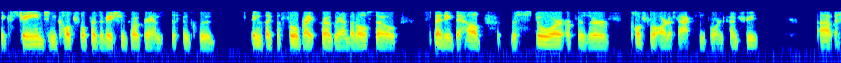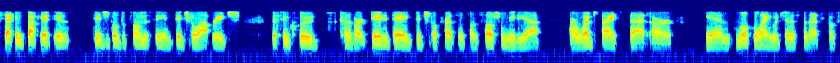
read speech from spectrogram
exchange and cultural preservation programs. This includes things like the Fulbright program, but also spending to help restore or preserve cultural artifacts in foreign countries. Uh, a second bucket is digital diplomacy and digital outreach. This includes kind of our day to day digital presence on social media, our websites that are in local languages so that folks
